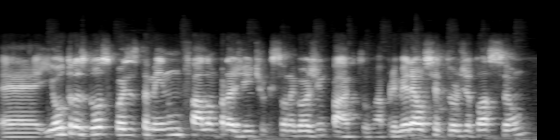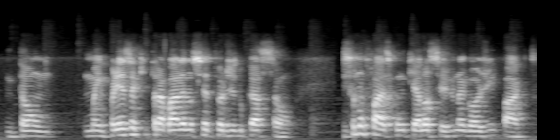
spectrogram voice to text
É, e outras duas coisas também não falam para a gente o que são negócios de impacto. A primeira é o setor de atuação. Então, uma empresa que trabalha no setor de educação, isso não faz com que ela seja um negócio de impacto.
